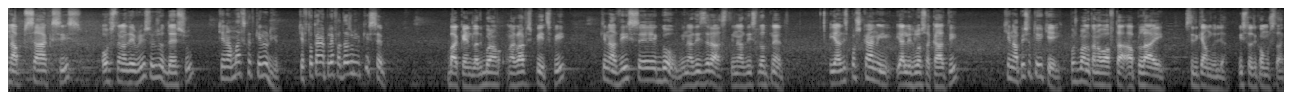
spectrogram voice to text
να ψάξεις ώστε να διευρύνεις τους ορίζοντές σου και να μάθεις κάτι καινούριο. Και αυτό κάνει απλά φαντάζομαι και σε backend, δηλαδή μπορεί να, να γράφεις PHP και να δεις ε, Go ή να δεις Rust ή να δεις .NET. Για να δεις πώς κάνει η άλλη γλώσσα κάτι και να πεις ότι OK, πώς μπορώ να το κάνω εγώ αυτά apply στη δικιά μου δουλειά ή στο δικό μου stack.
